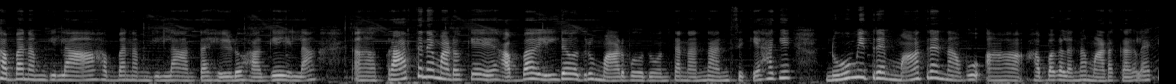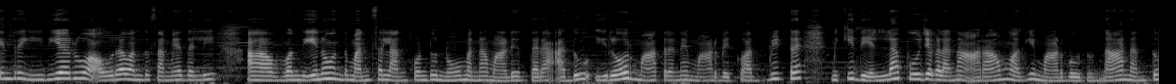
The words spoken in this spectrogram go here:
ಹಬ್ಬ ನಮಗಿಲ್ಲ, ಆ ಹಬ್ಬ ನಮಗಿಲ್ಲ ಅಂತ ಹೇಳೋ ಹಾಗೇ ಇಲ್ಲ. ಪ್ರಾರ್ಥನೆ ಮಾಡೋಕ್ಕೆ ಹಬ್ಬ ಇಲ್ಲದೆ ಹೋದರೂ ಮಾಡ್ಬೋದು ಅಂತ ನನ್ನ ಅನಿಸಿಕೆ. ಹಾಗೆ ನೋವಿದ್ರೆ ಮಾತ್ರ ನಾವು ಆ ಹಬ್ಬಗಳನ್ನು ಮಾಡೋಕ್ಕಾಗಲ್ಲ. ಯಾಕೆಂದರೆ ಹಿರಿಯರು ಅವರ ಒಂದು ಸಮಯದಲ್ಲಿ ಒಂದು ಏನೋ ಒಂದು ಮನಸ್ಸಲ್ಲಿ ಅಂದ್ಕೊಂಡು ನೋವನ್ನು ಮಾಡಿರ್ತಾರೆ. ಅದು ಇರೋರು ಮಾತ್ರನೇ ಮಾಡಬೇಕು. ಅದು ಬಿಟ್ಟರೆ ಮಿಕ್ಕಿದ ಎಲ್ಲ ಪೂಜೆಗಳನ್ನು ಆರಾಮವಾಗಿ ಮಾಡ್ಬೋದು. ನಾನಂತೂ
